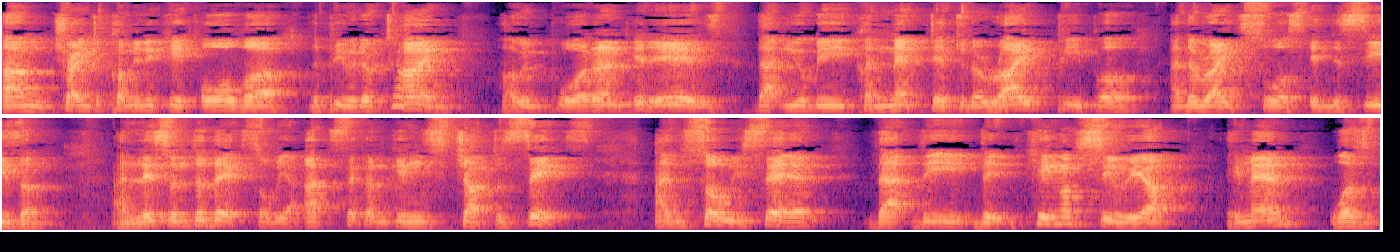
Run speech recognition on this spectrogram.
um, trying to communicate over the period of time. How important it is that you be connected to the right people and the right source in this season. And listen to this. So we are at Second Kings chapter 6. And so he said that the, the king of Syria, amen, was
